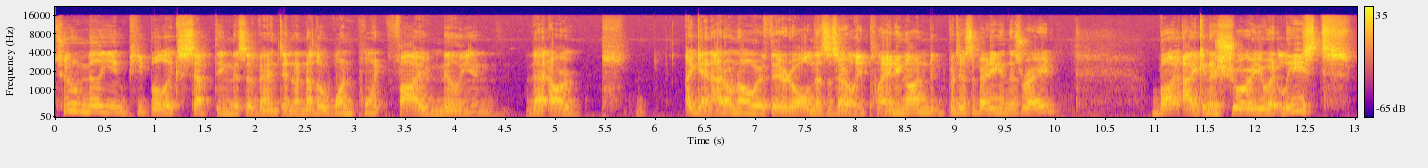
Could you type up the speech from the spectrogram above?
2 million people accepting this event and another 1.5 million that are, again, I don't know if they're all necessarily planning on participating in this raid, but I can assure you at least,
